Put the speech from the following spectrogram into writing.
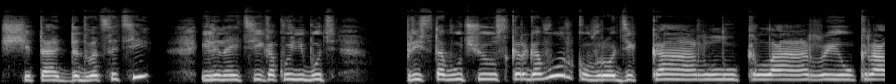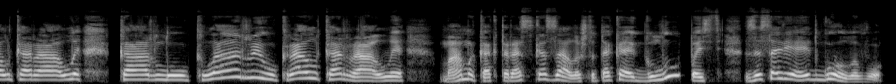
считать до двадцати? Или найти какую-нибудь приставучую скороговорку вроде «Карлу Клары украл кораллы», «Карлу Клары украл кораллы». Мама как-то рассказала, что такая глупость засоряет голову.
